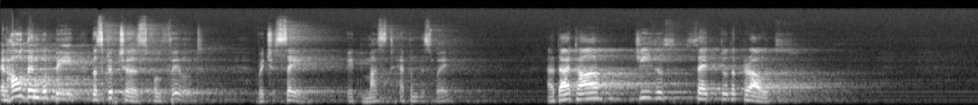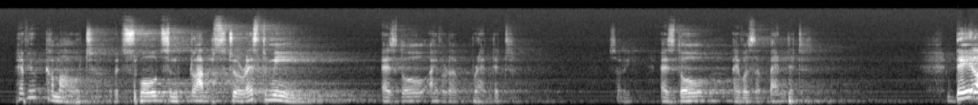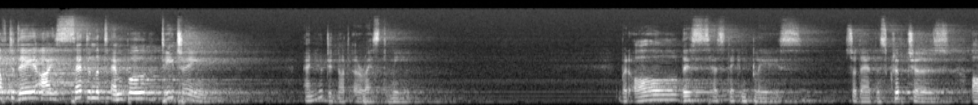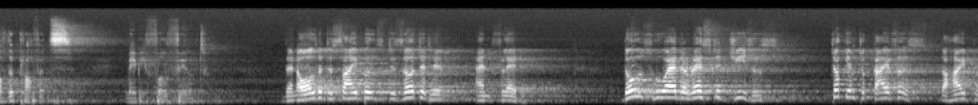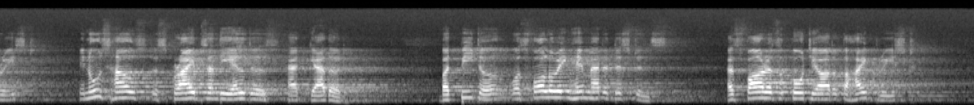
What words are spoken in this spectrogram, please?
And how then would be the scriptures fulfilled, which say it must happen this way? At that hour, Jesus said to the crowds, Have you come out with swords and clubs to arrest me as though I were a bandit? Sorry, as though I was a bandit. Day after day I sat in the temple teaching, and you did not arrest me. But all this has taken place so that the scriptures of the prophets may be fulfilled. Then all the disciples deserted him and fled. Those who had arrested Jesus took him to Caiaphas, the high priest, in whose house the scribes and the elders had gathered. But Peter was following him at a distance, as far as the courtyard of the high priest,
